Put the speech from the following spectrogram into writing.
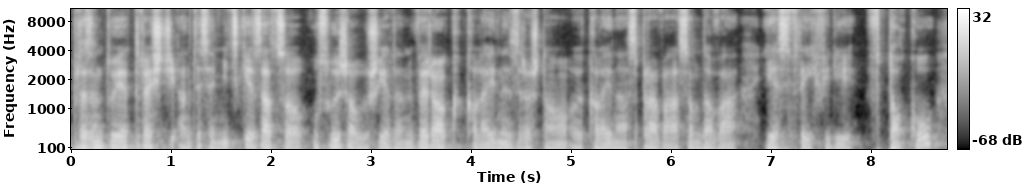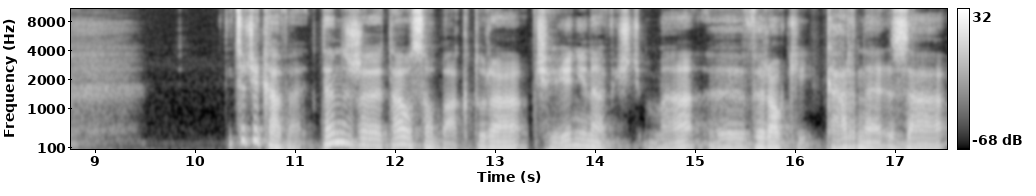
prezentuje treści antysemickie, za co usłyszał już jeden wyrok. Kolejny zresztą, kolejna sprawa sądowa jest w tej chwili w toku. I co ciekawe, ten, że ta osoba, która sieje nienawiść, ma y, wyroki karne za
